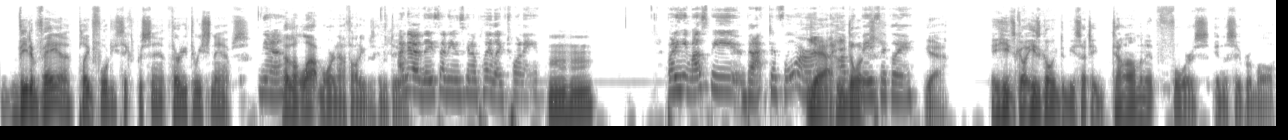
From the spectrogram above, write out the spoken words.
Vita Vea played 46%, 33 snaps. Yeah. That was a lot more than I thought he was going to do. I know they said he was going to play like twenty, Mm-hmm. but he must be back to form. Yeah, he I mean, looks- basically. Yeah. He's go- he's going to be such a dominant force in the Super Bowl.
